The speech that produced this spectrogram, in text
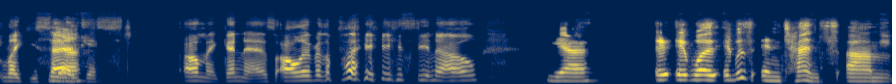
like you said, just oh my goodness, all over the place, you know? Yeah. It, it was it was intense. Um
